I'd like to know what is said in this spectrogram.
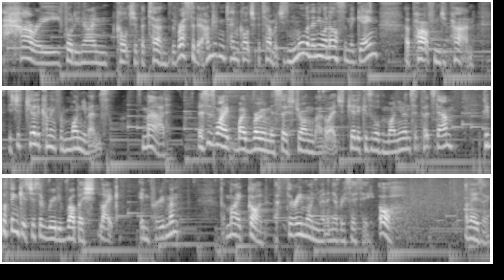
Harry 49 culture per turn. The rest of it, 110 culture per turn, which is more than anyone else in the game, apart from Japan. It's just purely coming from monuments. It's mad. This is why, why Rome is so strong, by the way, just purely because of all the monuments it puts down. People think it's just a really rubbish, like, improvement, but my god, a three monument in every city. Oh, amazing.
